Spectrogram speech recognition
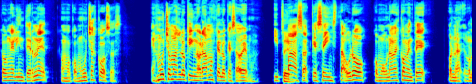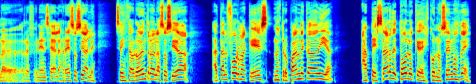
Con el Internet, como con muchas cosas, es mucho más lo que ignoramos que lo que sabemos. Y Sí. pasa que se instauró, como una vez comenté con la, con la referencia de las redes sociales, se instauró dentro de la sociedad a tal forma que es nuestro pan de cada día, a pesar de todo lo que desconocemos de.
